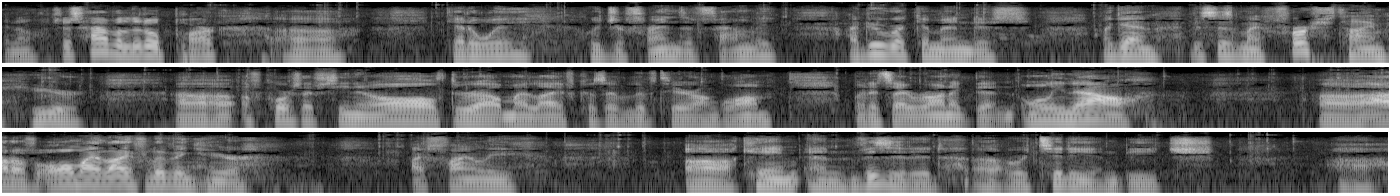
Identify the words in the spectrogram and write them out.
You know, just have a little park uh, getaway with your friends and family. I do recommend this. Again, this is my first time here. Uh, of course, I've seen it all throughout my life because I've lived here on Guam. But it's ironic that only now, uh, out of all my life living here, I finally uh, came and visited uh, Ritidian Beach. Uh,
